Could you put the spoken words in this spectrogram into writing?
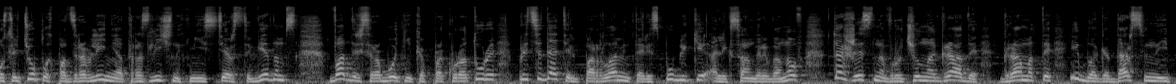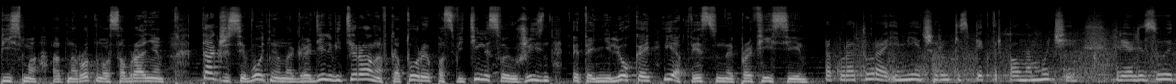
После теплых поздравлений от различных министерств и ведомств в адрес работников прокуратуры председатель парламента республики Александр Иванов торжественно вручил награды, грамоты и благодарственные письма от Народного собрания. Также сегодня наградили ветеранов, которые посвятили свою жизнь этой нелегкой и ответственной профессии. Прокуратура имеет широкий спектр полномочий, реализует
